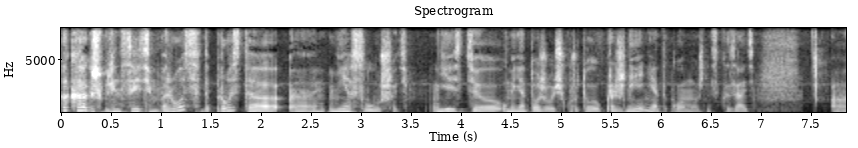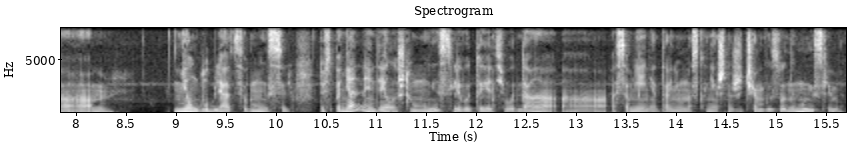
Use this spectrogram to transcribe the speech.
А как же, блин, с этим бороться? Да просто э, не слушать. Есть э, у меня тоже очень крутое упражнение, такое можно сказать не углубляться в мысль. То есть, понятное дело, что мысли вот эти вот, да, а, а сомнения-то они у нас, конечно же, чем вызваны мыслями,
